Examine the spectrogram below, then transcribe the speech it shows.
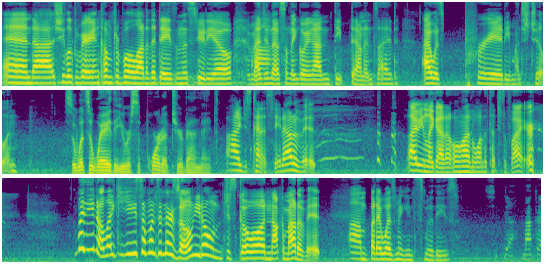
And uh, she looked very uncomfortable a lot of the days in the studio. Imagine there was something going on deep down inside. I was pretty much chilling. So, what's a way that you were supportive to your bandmate? I just kind of stayed out of it. I mean, like I don't, I don't want to touch the fire. But you know, like you, someone's in their zone, you don't just go and knock them out of it. Um, but I was making smoothies. Yeah, maca.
